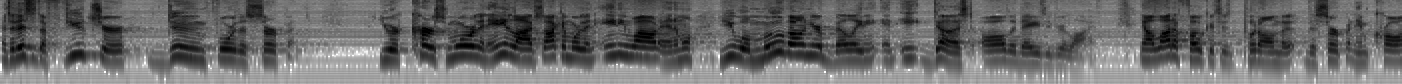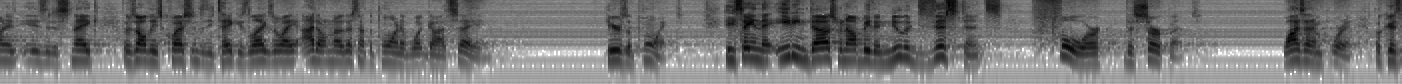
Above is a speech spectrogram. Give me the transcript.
And so this is the future doom for the serpent. You are cursed more than any livestock and more than any wild animal. You will move on your belly and eat dust all the days of your life. Now, a lot of focus is put on the, the serpent, him crawling. Is, is it a snake? There's all these questions. Does he take his legs away? I don't know. That's not the point of what God's saying. Here's the point He's saying that eating dust will now be the new existence for the serpent. Why is that important? Because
